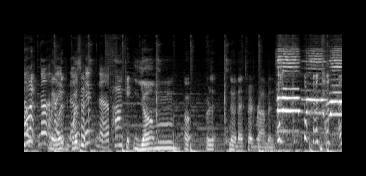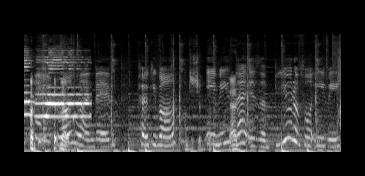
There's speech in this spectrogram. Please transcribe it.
Hot- Oh, not Wait, hype. what- no, was it? hypno. Pocket yum. Oh, or is it? No, that's Red Robin. Wrong one, babe. Pokeball. I'm just joking. Eevee. That- that is a beautiful Eevee.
